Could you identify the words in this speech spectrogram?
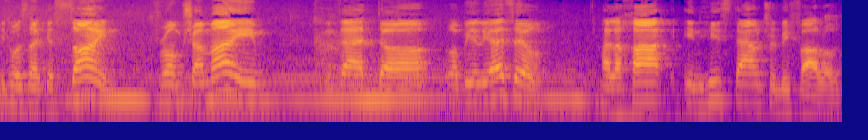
it was like a sign from Shamaim that uh, Rabbi Eliezer halacha in his town should be followed.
